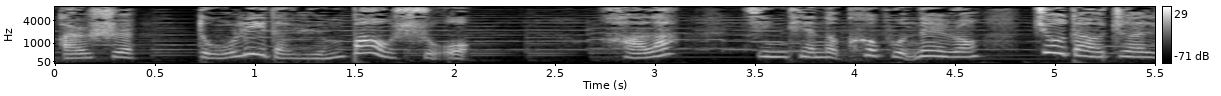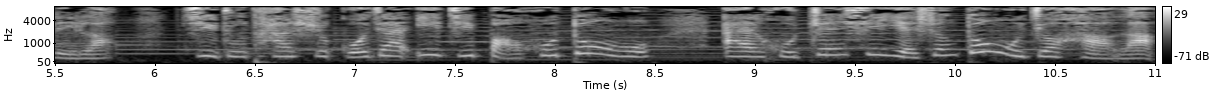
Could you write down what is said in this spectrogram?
而是独立的云豹属。好了，今天的科普内容就到这里了，记住它是国家一级保护动物，爱护珍惜野生动物就好了。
